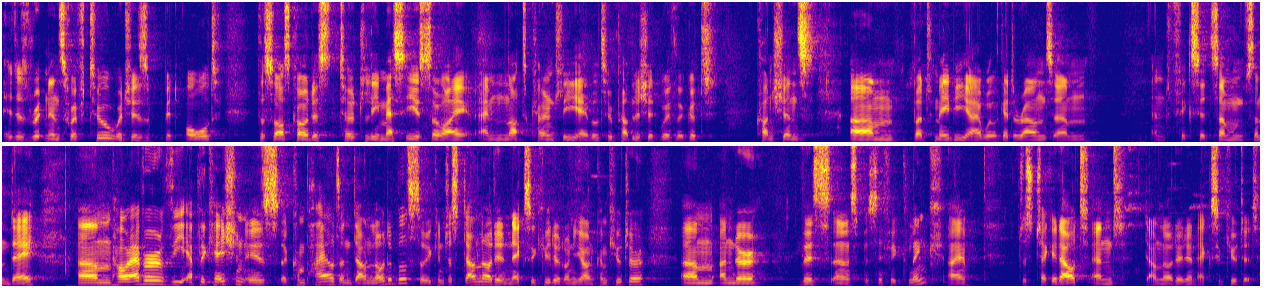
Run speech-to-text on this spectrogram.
it is written in Swift 2, which is a bit old. The source code is totally messy, so I, am not currently able to publish it with a good conscience. Um, but maybe I will get around um, and fix it some someday. Um, however, the application is uh, compiled and downloadable, so you can just download it and execute it on your own computer um, under this uh, specific link. I just check it out and download it and execute it.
